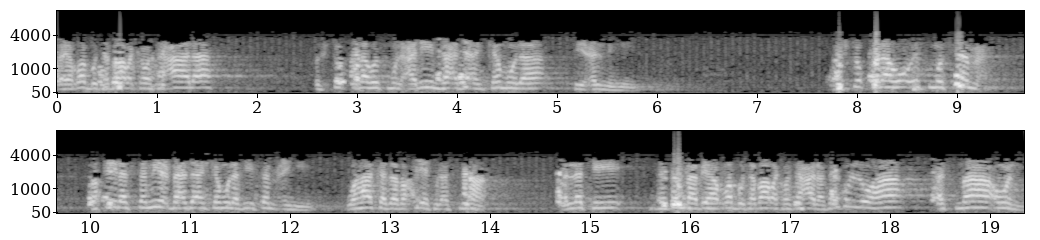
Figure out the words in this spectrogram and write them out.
أي الرب تبارك وتعالى اشتق له اسم العليم بعد أن كمل في علمه. واشتق له اسم السمع وقيل السميع بعد أن كمل في سمعه. وهكذا بقية الأسماء التي تسمى بها الرب تبارك وتعالى فكلها أسماء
